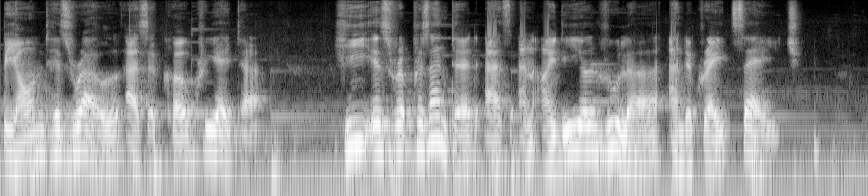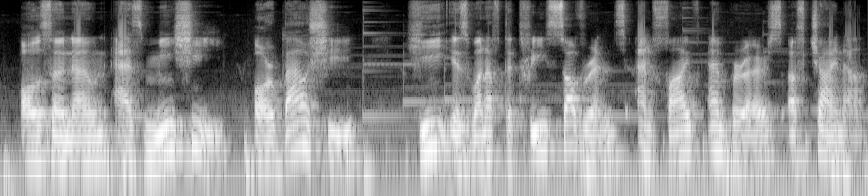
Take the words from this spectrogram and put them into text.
beyond his role as a co creator. He is represented as an ideal ruler and a great sage. Also known as Mi Shi or Bao Shi, he is one of the three sovereigns and five emperors of China.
